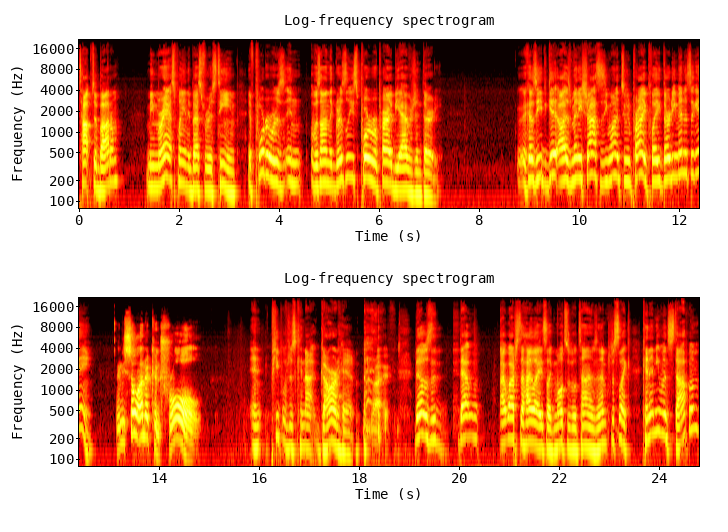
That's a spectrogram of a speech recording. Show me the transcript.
Top to bottom. I mean, Morant's playing the best for his team. If Porter was in was on the Grizzlies, Porter would probably be averaging 30. Because he'd get as many shots as he wanted to and probably play 30 minutes a game. And he's so under control. And people just cannot guard him. Right. that was the that I watched the highlights like multiple times, and I'm just like, can anyone stop him?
